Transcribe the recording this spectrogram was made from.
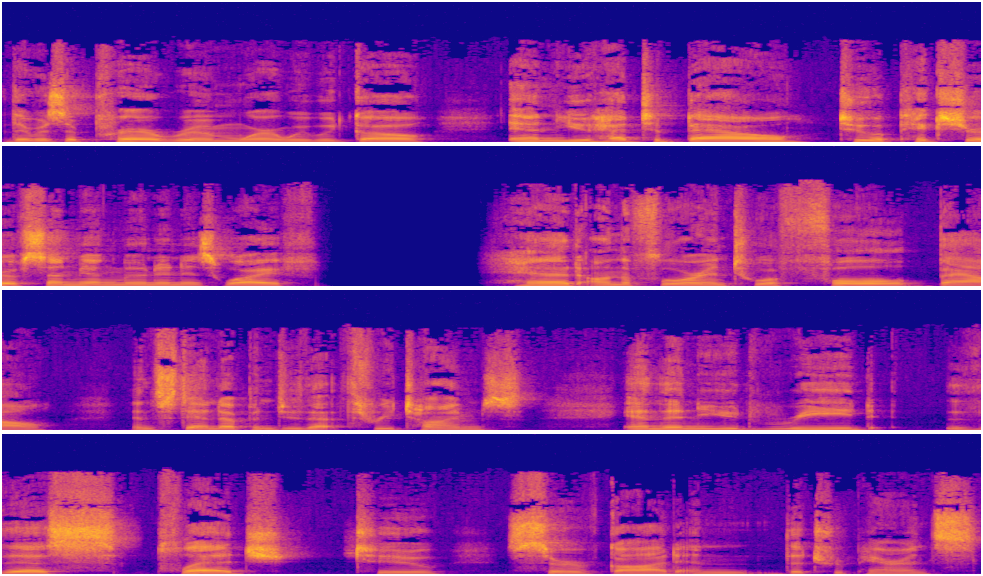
There was a prayer room where we would go, and you had to bow to a picture of Sun Myung Moon and his wife, head on the floor into a full bow, and stand up and do that three times. And then you'd read this pledge to serve God and the true parents.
